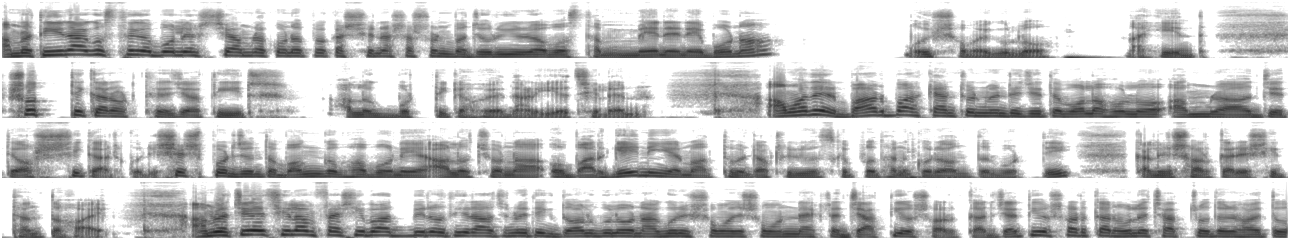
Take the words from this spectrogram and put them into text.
আমরা তিন আগস্ট থেকে বলে এসেছি, আমরা কোনো প্রকার সেনা শাসন বা জরুরি অবস্থা মেনে নেব না। ওই সময়গুলো নাহিদ, সত্যিকার অর্থে জাতির আলোকবর্তিকা হয়ে দাঁড়িয়েছিলেন। আমাদের বারবার ক্যান্টনমেন্টে যেতে বলা হলো, আমরা যেতে অস্বীকার করি। শেষ পর্যন্ত বঙ্গভবনে আলোচনা ও বার্গেনিংয়ের মাধ্যমে ডক্টর ইউনুসকে প্রধান করে অন্তর্বর্তীকালীন সরকারের সিদ্ধান্ত হয়। আমরা চেয়েছিলাম ফ্যাসিবাদ বিরোধী রাজনৈতিক দলগুলো, নাগরিক সমাজের সমন্বয়ে একটা জাতীয় সরকার। জাতীয় সরকার হলে ছাত্রদের হয়তো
